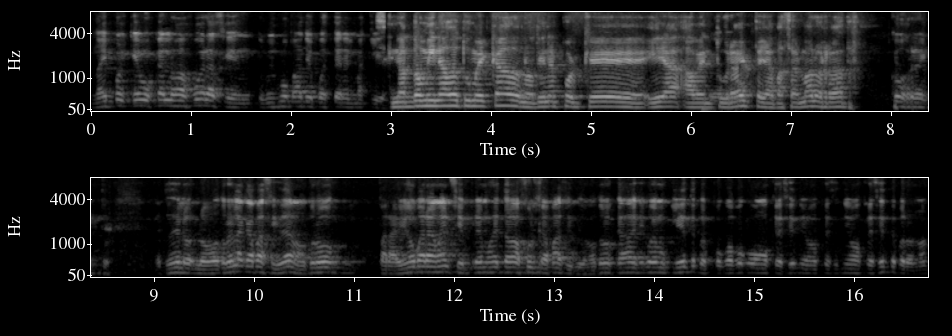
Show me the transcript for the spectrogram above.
no hay por qué buscarlos afuera si en tu mismo patio puedes tener más clientes. Si no has dominado tu mercado, no tienes por qué ir a aventurarte y a pasar malos ratos. Correcto. Entonces, lo, lo otro es la capacidad. Nosotros para bien o para mal, siempre hemos estado a full capacity. Nosotros cada vez que cogemos clientes, pues poco a poco vamos creciendo y vamos creciendo y vamos creciendo, pero no,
